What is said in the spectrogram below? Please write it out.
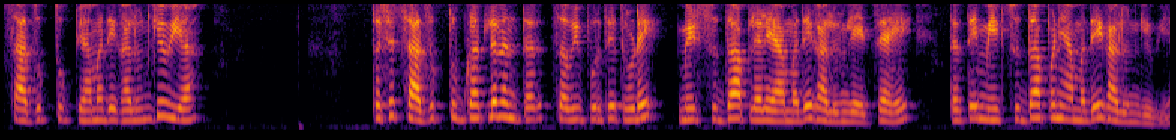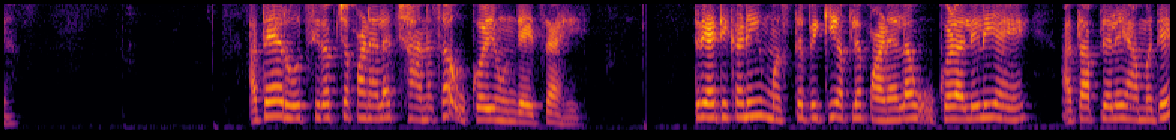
साजूक तूप ह्यामध्ये घालून घेऊया. तसेच साजूक तूप घातल्यानंतर चवीपुरते थोडे मीठसुद्धा आपल्याला यामध्ये घालून घ्यायचे आहे. तर ते मीठसुद्धा आपण यामध्ये घालून घेऊया. आता या रोज सिरपच्या पाण्याला छान असा उकळ येऊन द्यायचा आहे. तर या ठिकाणी मस्तपैकी आपल्या पाण्याला उकळ आलेली आहे. आता आपल्याला यामध्ये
